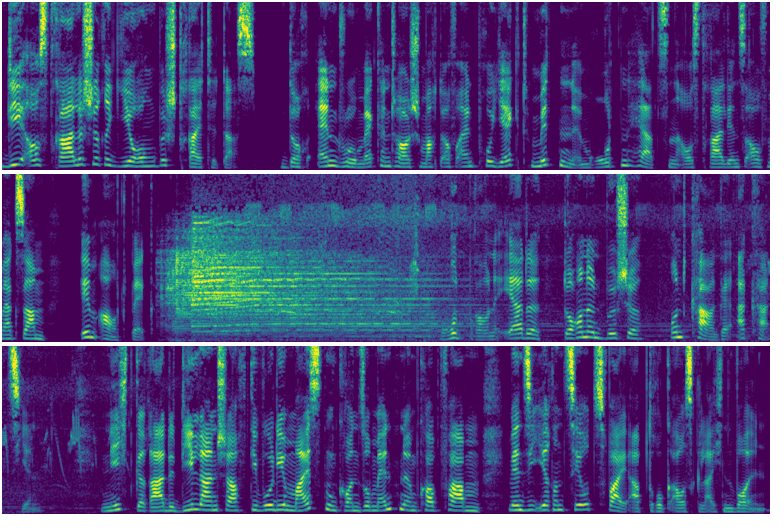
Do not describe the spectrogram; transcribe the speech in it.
Die australische Regierung bestreitet das. Doch Andrew McIntosh macht auf ein Projekt mitten im roten Herzen Australiens aufmerksam, im Outback. Rotbraune Erde, Dornenbüsche und karge Akazien. Nicht gerade die Landschaft, die wohl die meisten Konsumenten im Kopf haben, wenn sie ihren CO2-Abdruck ausgleichen wollen.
